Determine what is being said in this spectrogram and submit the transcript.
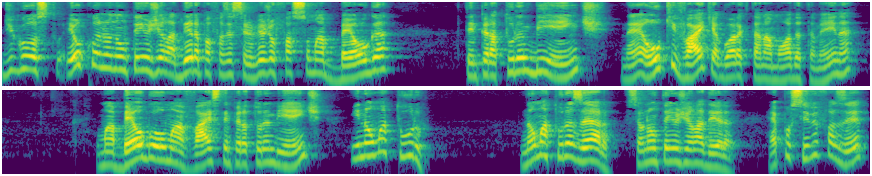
de gosto. Eu, quando não tenho geladeira para fazer cerveja, eu faço uma belga temperatura ambiente, né? Ou que vai, que agora que está na moda também, né? Uma belga ou uma Weiss temperatura ambiente e não maturo. não matura zero, se eu não tenho geladeira. É possível fazer,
